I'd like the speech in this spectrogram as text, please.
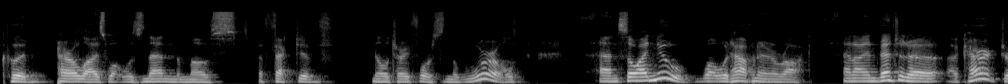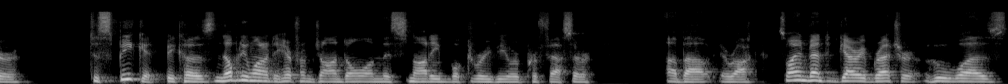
could paralyze what was then the most effective military force in the world. And so I knew what would happen in Iraq. And I invented a, a character to speak it because nobody wanted to hear from John Dolan, this snotty book reviewer professor, about Iraq. So I invented Gary Brecher, who was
